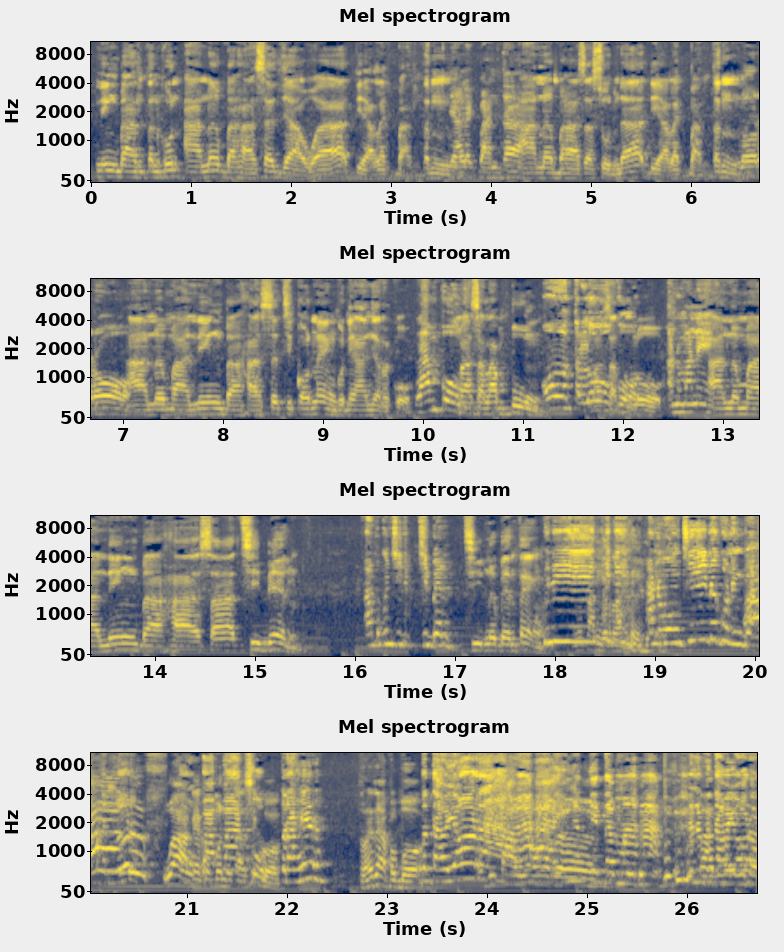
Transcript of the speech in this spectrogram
Ning Banten kun ane bahasa Jawa dialek Banten. Dialek Banten. Ane bahasa Sunda dialek Banten. Loro. Ane maning bahasa Cikoneng kun yang anyar ko. Lampung. Bahasa Lampung. Oh, telo Bahasa. Telo. Anu maneh? Ane maning bahasa Ciben. Apa kun Ci- Ciben? Cine Benteng. Ini anu wong Cina ku ning Banten, Lur. Wah, Oh, kayak komunikasi ku. kok. Terakhir Terakhir apa, Bo? Betawi ora. Betawi ora. Ingat kita mah. Anu Betawi ora.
